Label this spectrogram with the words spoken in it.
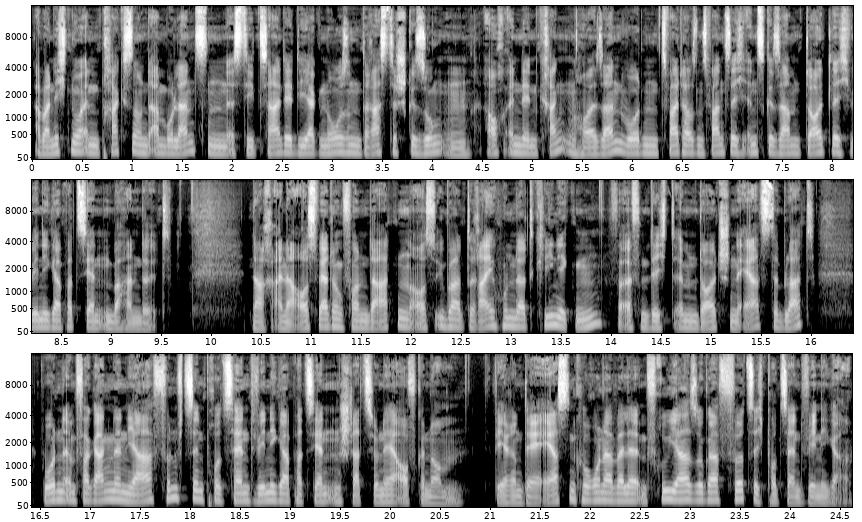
Aber nicht nur in Praxen und Ambulanzen ist die Zahl der Diagnosen drastisch gesunken. Auch in den Krankenhäusern wurden 2020 insgesamt deutlich weniger Patienten behandelt. Nach einer Auswertung von Daten aus über 300 Kliniken, veröffentlicht im Deutschen Ärzteblatt, wurden im vergangenen Jahr 15 Prozent weniger Patienten stationär aufgenommen. Während der ersten Corona-Welle im Frühjahr sogar 40 Prozent weniger.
